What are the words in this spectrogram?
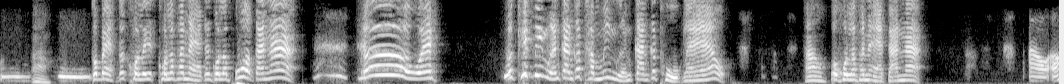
อืมอ้าวอืมก็แบ่งก็คนละคนละแผนกกันคนละพวกกันนะ เออเว้ยว่าคิดไม่เหมือนกันก็ทำไม่เหมือนกันก็ถูกแล้ว เอาก็คนละแผนกกันน่ะ เอาเอา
